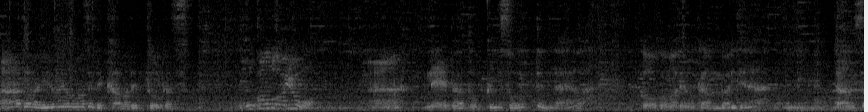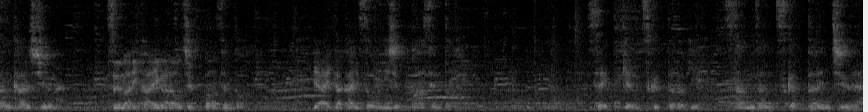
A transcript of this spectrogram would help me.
あとはいろいろ混ぜて釜で溶かす。他の材料はああネタとっくに揃ってんだよ。ここまでの頑張りでな。炭酸カルシウム。つまり貝殻を10%焼いた海藻20% 石鹸作った時 中だ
